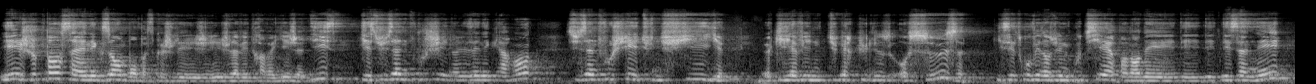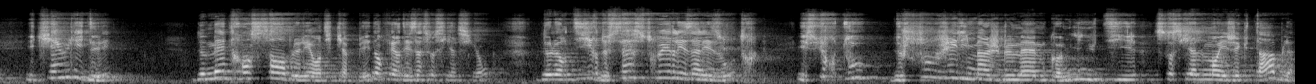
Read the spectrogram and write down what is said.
Et je pense à un exemple, parce que je l'avais travaillé jadis, qui est Suzanne Fouché dans les années 40. Suzanne Fouché est une fille euh, qui avait une tuberculose osseuse, qui s'est trouvée dans une gouttière pendant des années, et qui a eu l'idée de mettre ensemble les handicapés, d'en faire des associations, de leur dire de s'instruire les uns les autres, et surtout de changer l'image d'eux-mêmes comme inutiles, socialement éjectables,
